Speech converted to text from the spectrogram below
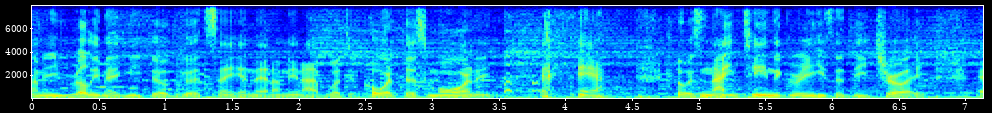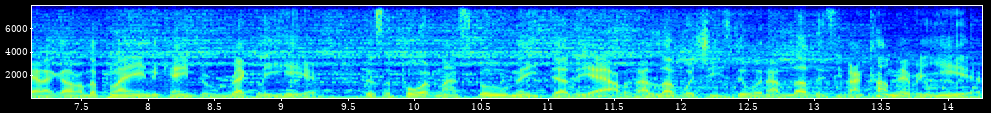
I mean, you really make me feel good saying that. I mean, I went to court this morning, and it was 19 degrees in Detroit, and I got on the plane and came directly here to support my schoolmate Debbie Allen. I love what she's doing. I love this. I come every year,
